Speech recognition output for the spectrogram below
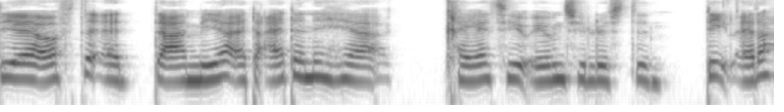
det er ofte, at der er mere, at der er denne her kreative, eventyrlyste del af dig,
